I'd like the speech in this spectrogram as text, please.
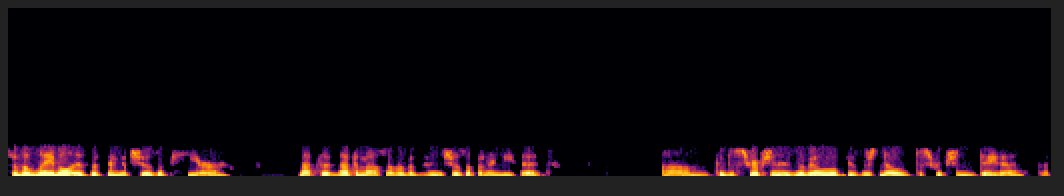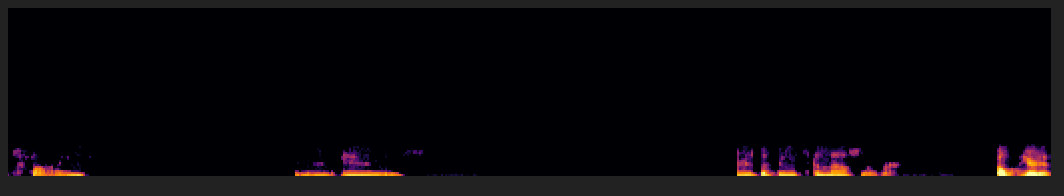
so the label is the thing that shows up here, not the not the mouse over, but the thing that shows up underneath it. Um, the description isn't available because there's no description data. That's fine. Where is Where's the thing that's the mouse over? Oh, here it is.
